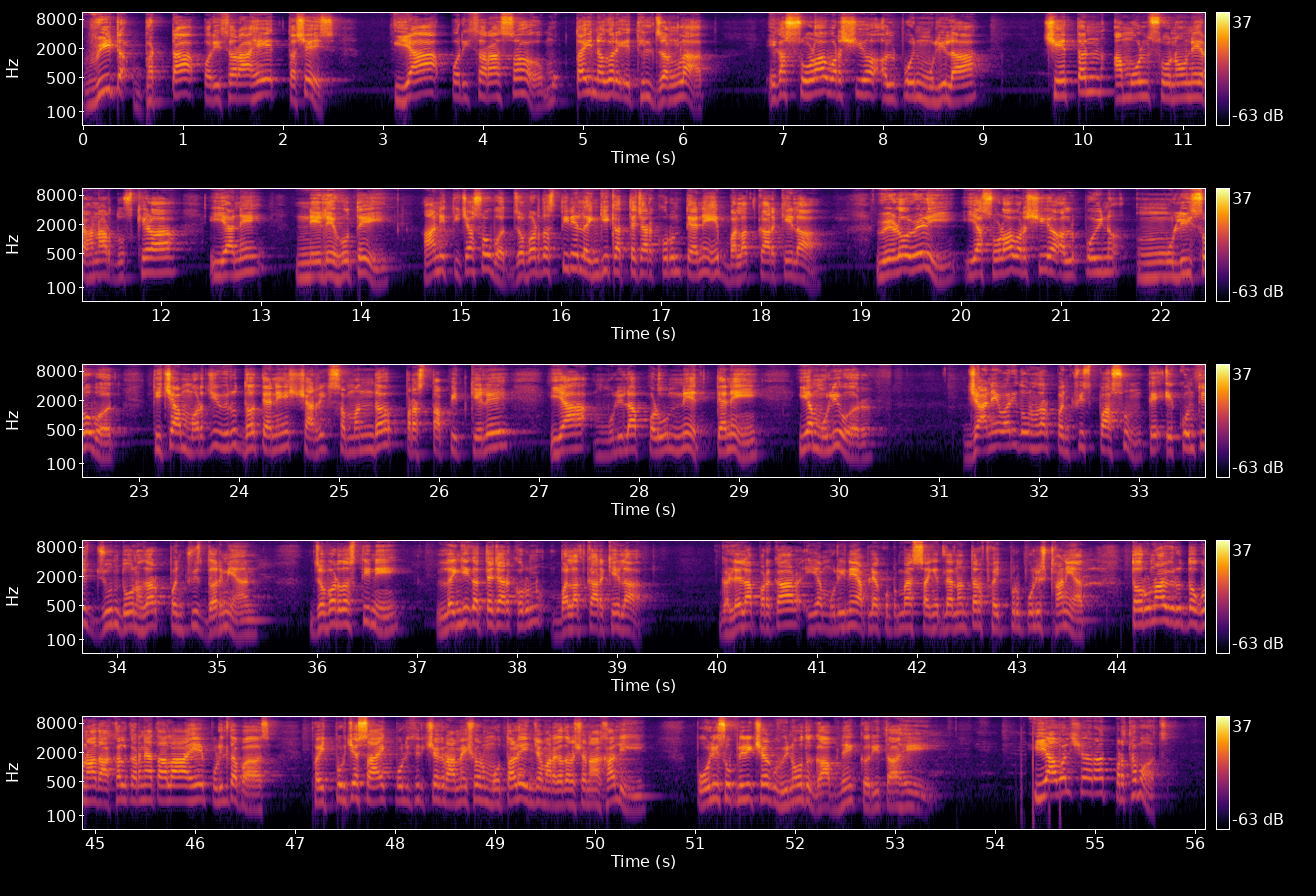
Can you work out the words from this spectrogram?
वीट भट्टा परिसर आहे. तसेच या परिसरासह मुक्ताईनगर येथील जंगलात एका सोळा वर्षीय अल्पवयीन मुलीला चेतन अमोल सोनवणे राहणार दुसखेळा याने नेले होते आणि तिच्यासोबत जबरदस्तीने लैंगिक अत्याचार करून त्याने बलात्कार केला. वेळोवेळी या सोळा वर्षीय अल्पवयीन मुलीसोबत तिच्या मर्जीविरुद्ध त्याने शारीरिक संबंध प्रस्थापित केले. या मुलीला पळून नेत त्याने या मुलीवर जानेवारी दोन हजार पंचवीसपासून ते एकोणतीस जून दोन हजार पंचवीस दरम्यान जबरदस्तीने लैंगिक अत्याचार करून बलात्कार केला. घडलेला प्रकार या मुलीने आपल्या कुटुंबास सांगितल्यानंतर फैजपूर पोलीस ठाण्यात तरुणाविरुद्ध गुन्हा दाखल करण्यात आला आहे. पुढील तपास फैजपूरचे सहाय्यक पोलीस निरीक्षक रामेश्वर मोताळे यांच्या मार्गदर्शनाखाली पोलीस उपनिरीक्षक विनोद गाभणे करीत आहे. यावल शहरात प्रथमच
